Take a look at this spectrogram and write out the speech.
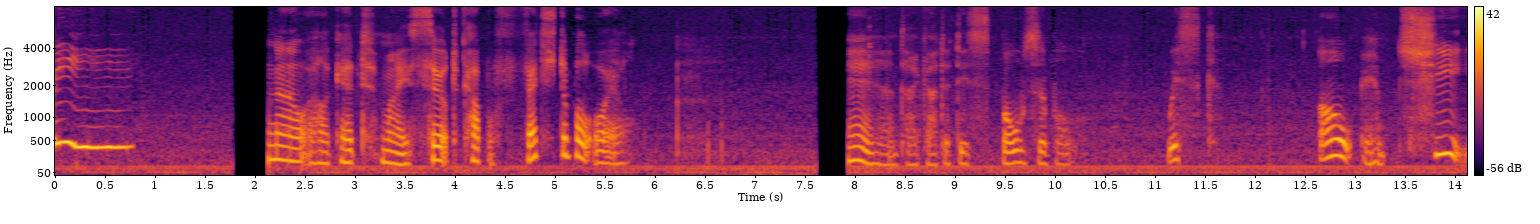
be. Now I'll get my third cup of vegetable oil. And I got a disposable whisk. Oh, OMG!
